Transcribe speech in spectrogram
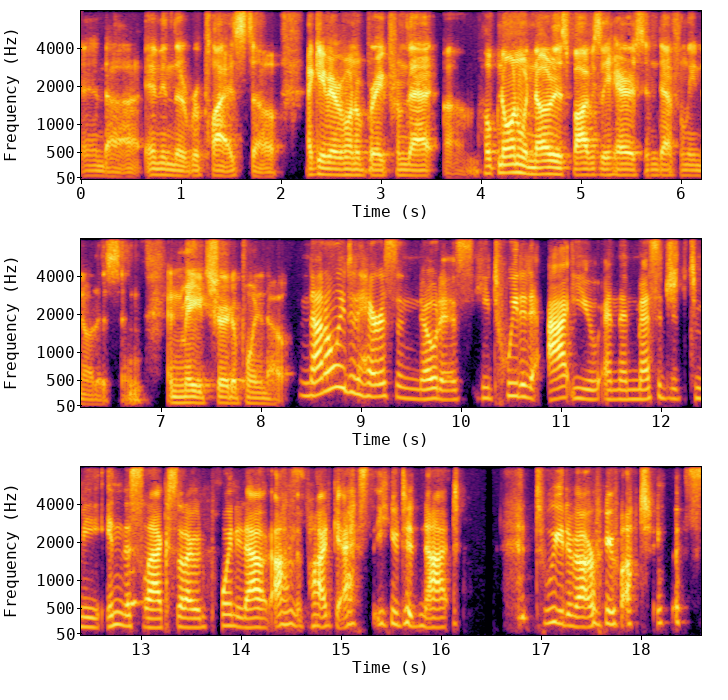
and uh and in the replies. So I gave everyone a break from that. Um, hope no one would notice, but obviously Harrison definitely noticed and and made sure to point it out. Not only did Harrison notice, he tweeted at you and then messaged it to me in the Slack so that I would point it out on the podcast that you did not tweet about rewatching this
